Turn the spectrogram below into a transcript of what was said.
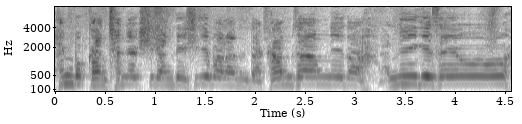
행복한 저녁 시간 되시기 바랍니다. 감사합니다. 안녕히 계세요.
